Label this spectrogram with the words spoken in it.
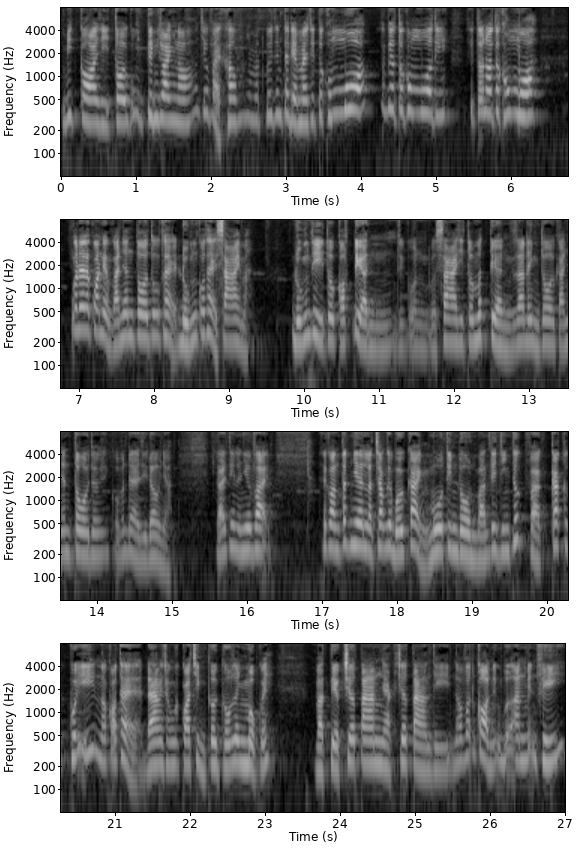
Bitcoin thì tôi cũng kinh doanh nó chứ phải không? Nhưng mà đến thời điểm này thì tôi không mua. Việc tôi không mua thì thì tôi nói tôi không mua còn đây là quan điểm cá nhân tôi tôi có thể đúng có thể sai mà. Đúng thì tôi có tiền thì còn, còn sai thì tôi mất tiền. Gia đình tôi cá nhân tôi thôi có vấn đề gì đâu nhỉ? Đấy thì là như vậy. Thế còn tất nhiên là trong cái bối cảnh mua tin đồn bán tin chính thức và các cái quỹ nó có thể đang trong cái quá trình cơ cấu danh mục ấy và tiệc chưa tan nhạc chưa tàn thì nó vẫn còn những bữa ăn miễn phí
